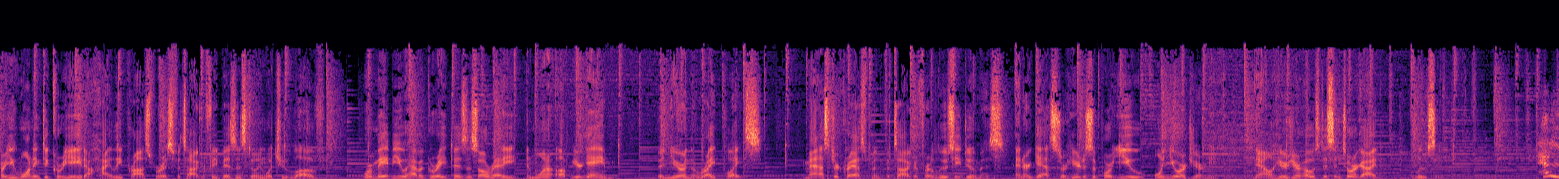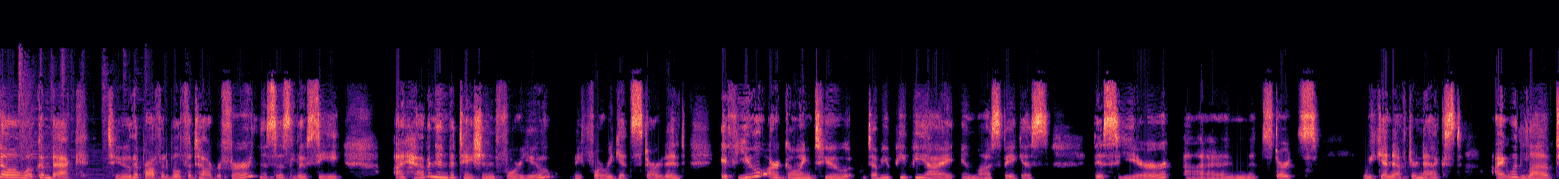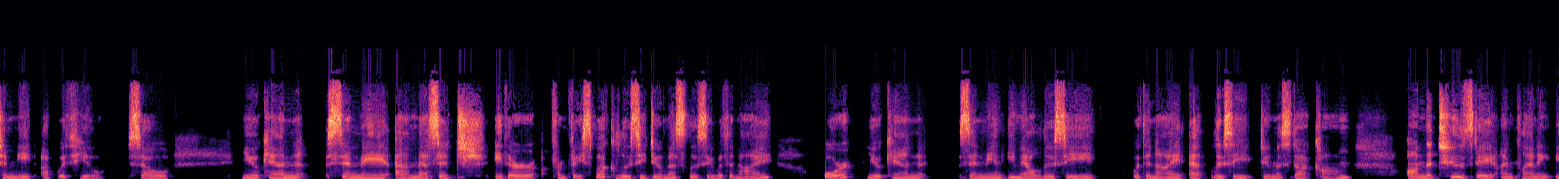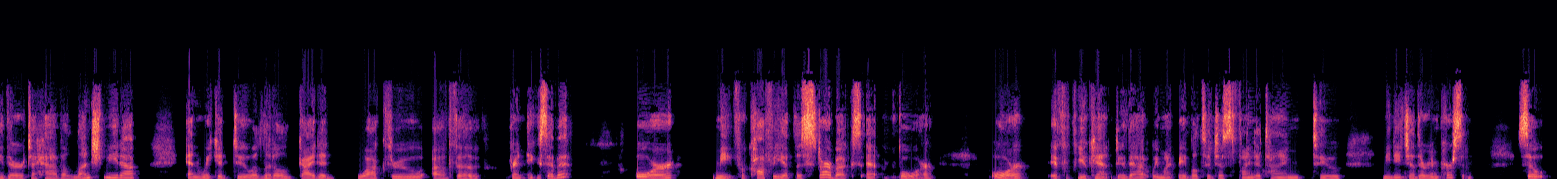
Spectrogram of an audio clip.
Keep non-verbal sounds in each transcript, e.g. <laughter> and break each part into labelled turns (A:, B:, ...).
A: Are you wanting to create a highly prosperous photography business doing what you love? Or maybe you have a great business already and want to up your game? Then you're in the right place. Master craftsman photographer Luci Dumas and her guests are here to support you on your journey. Now, here's your hostess and tour guide, Luci.
B: Hello, welcome back to The Profitable Photographer. This is Luci. I have an invitation for you before we get started. If you are going to WPPI in Las Vegas this year, and it starts weekend after next, I would love to meet up with you. So you can send me a message either from Facebook, Luci Dumas, Luci with an I, or you can send me an email, Luci with an I at lucidumas.com. On the Tuesday, I'm planning either to have a lunch meetup and we could do a little guided walkthrough of the print exhibit or meet for coffee at the Starbucks at four. Or if you can't do that, we might be able to just find a time to meet each other in person. So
